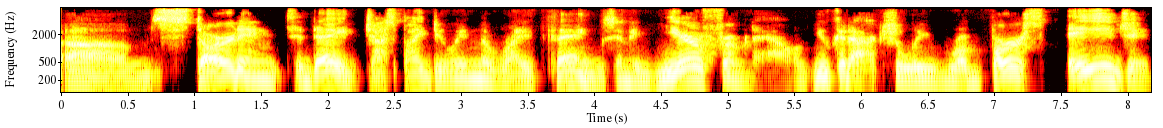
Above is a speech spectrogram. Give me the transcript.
Um, starting today just by doing the right things. In a year from now, you could actually reverse aging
